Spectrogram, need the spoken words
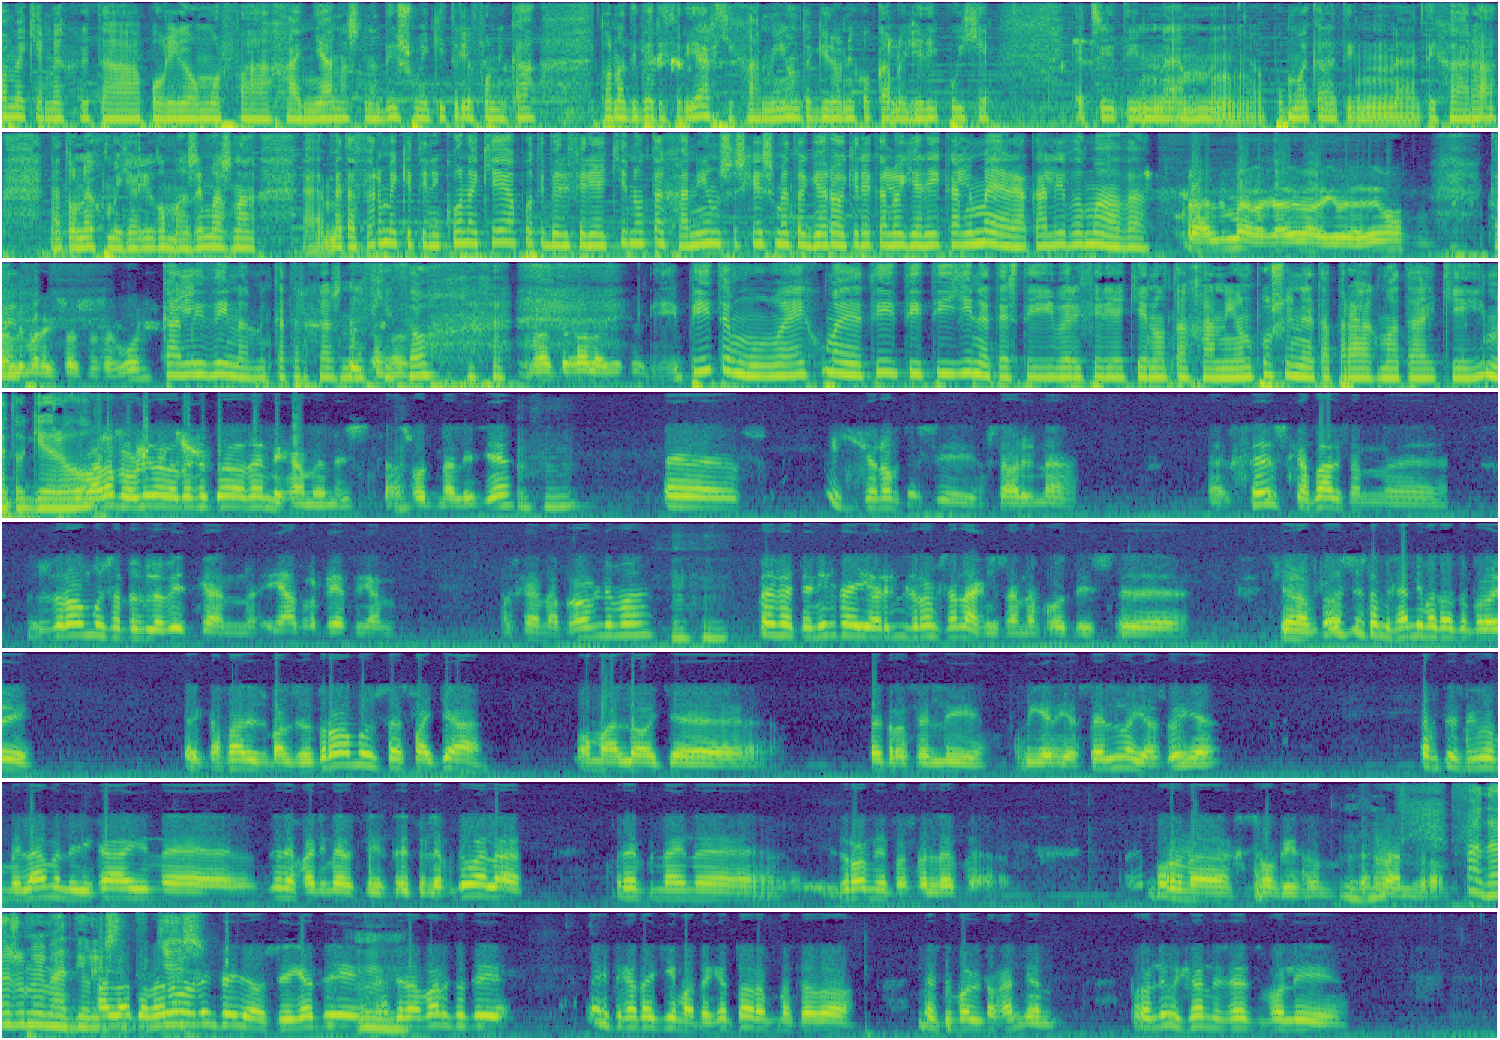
πάμε και μέχρι τα πολύ όμορφα Χανιά να συναντήσουμε εκεί τηλεφωνικά τον Αντιπεριφερειάρχη Χανίων, τον κύριο Νίκο Καλογερή που, είχε, έτσι, την, που μου έκανε την, τη χαρά να τον έχουμε για λίγο μαζί μας να ε, μεταφέρουμε και την εικόνα και από την Περιφερειακή Νότα Χανίων σε σχέση με τον καιρό. Κύριε Καλογερή, καλημέρα, καλή εβδομάδα. Καλημέρα, καλημέρα κύριε Δήμο. Καλημέρα και όσους σας ακούν. Καλή δύναμη καταρχάς να ευχηθώ. Να είστε καλά. Πείτε μου, έχουμε, τι, τι, τι γίνεται στην Περιφερειακή Ενότητα Χανίων, πώς είναι τα πράγματα εκεί με τον καιρό; Σοβαρά προβλήματα μέχρι τώρα δεν είχαμε εμείς, θα σας πω την αλήθεια. Μμμ. Ε, είχε χιονόπτωση στα ορεινά. Ε, χθες καθάρισαν ε, τους δρόμους, απεγκλωβίστηκαν οι άνθρωποι έφυγαν χωρίς κανένα πρόβλημα. Μμμ. Βέβαια τη νύχτα οι ορεινοί δρόμοι ξανάκλεισαν από τις ε, χιονοπτώσεις. Τα μηχανήματα το πρωί ε, καθαρίζουν πάλι τους δρόμους. Στα σφακιά Ομαλό και Πέτρα Σελή που πηγαίνει για Σέλινο, για Σούγια. Αυτή τη στιγμή που μιλάμε λογικά είναι, δεν έχω ενημέρωση της τρίτου λεπτού αλλά πρέπει να είναι οι δρόμοι προσφελε... μπορούν να χρησιμοποιηθούν. Δεν είναι άλλοι δρόμοι. Φαντάζομαι με Αλλά το αντιολυσθητικές... νερό δεν τελειώσει γιατί Μμμ. αντιλαμβάνεστε ότι έχετε κατακύματα και τώρα που είμαστε εδώ μέσα στην πόλη των Χανίων προλίγου χιόνιζε έτσι πολύ,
